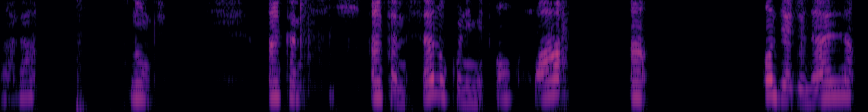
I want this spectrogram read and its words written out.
Voilà. Donc, un comme ci, un comme ça. Donc, on les met en croix. Un en diagonale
